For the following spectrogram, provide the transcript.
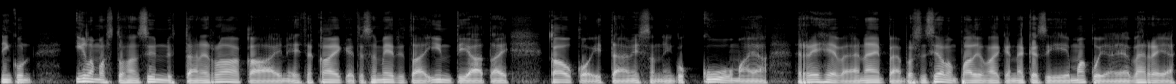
niin kun ilmastohan synnyttää ne raaka-aineet ja kaiket. Jos mietitään Intiaa tai kaukoitää, missä on niinku kuuma ja rehevä ja näin päin pois, niin siellä on paljon kaiken näköisiä makuja ja värejä.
